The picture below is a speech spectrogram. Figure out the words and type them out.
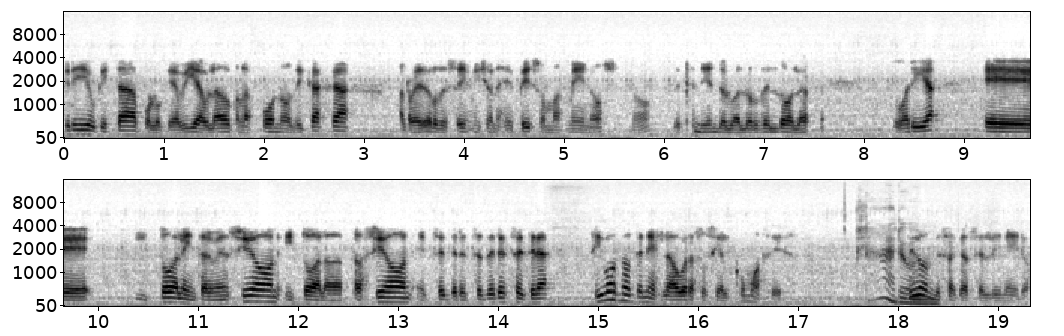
creo que está, por lo que había hablado con la Fono de Caja, alrededor de 6 millones de pesos más o menos, ¿no? dependiendo del valor del dólar, lo varía. Eh, y toda la intervención y toda la adaptación, etcétera, etcétera, etcétera. Si vos no tenés la obra social, ¿cómo haces? Claro. ¿De dónde sacas el dinero?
